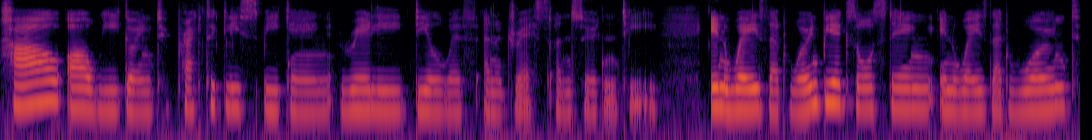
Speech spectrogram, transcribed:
how are we going to, practically speaking, really deal with and address uncertainty in ways that won't be exhausting, in ways that won't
